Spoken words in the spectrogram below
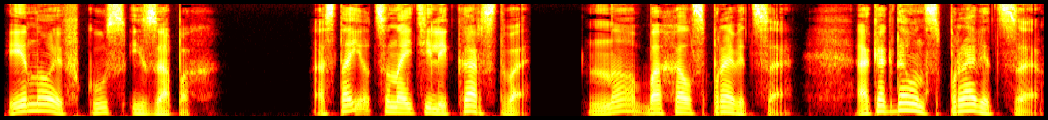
иной вкус и запах? Остается найти лекарство, но Бахал справится. А когда он справится,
